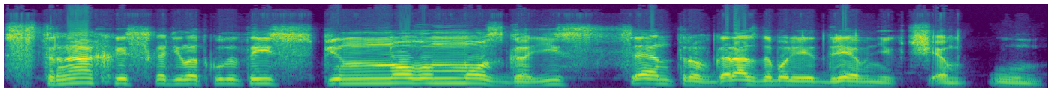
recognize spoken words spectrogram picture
Страх исходил откуда-то из спинного мозга, из центров, гораздо более древних, чем ум.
